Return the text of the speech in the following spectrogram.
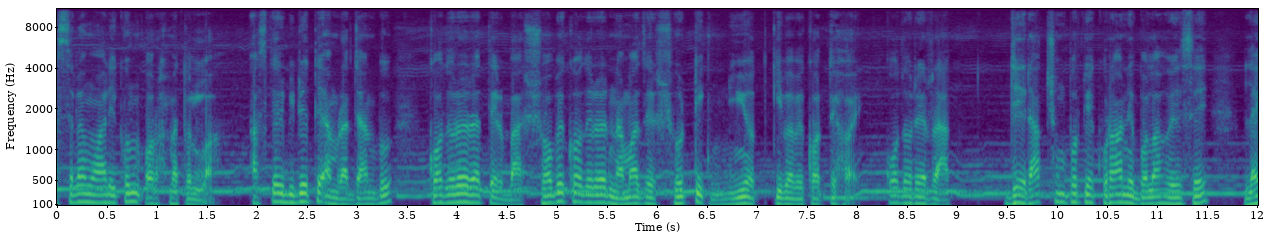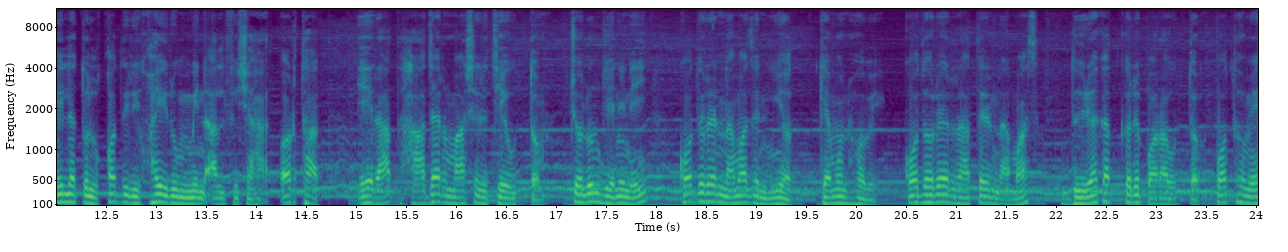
আসসালামু আলাইকুম ও রহমতুল্লাহ। আজকের ভিডিওতে আমরা জানব কদরের রাতের বা সবে কদরের নামাজের সঠিক নিয়ত কীভাবে করতে হয়। কদরের রাত, যে রাত সম্পর্কে কোরআনে বলা হয়েছে, লাইলাতুল কদরি খাইরুম মিন আলফি শাহার অর্থাৎ এ রাত হাজার মাসের চেয়ে উত্তম। চলুন জেনে নেই কদরের নামাজের নিয়ত কেমন হবে। কদরের রাতের নামাজ দুই রাকাত করে পড়া উত্তম। প্রথমে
